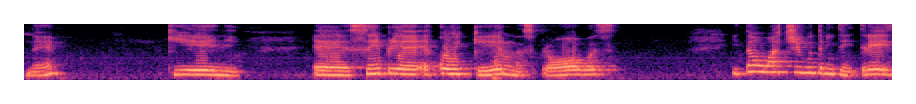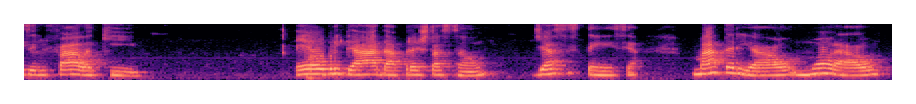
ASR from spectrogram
né? Que ele é, sempre é, é corriqueiro nas provas. Então, o artigo 33, ele fala que é obrigada a prestação de assistência material, moral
